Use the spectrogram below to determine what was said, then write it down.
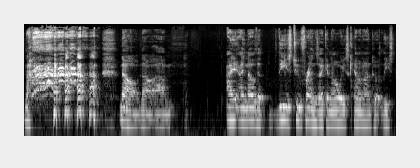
no, no, no. Um, I I know that these two friends I can always count on to at least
